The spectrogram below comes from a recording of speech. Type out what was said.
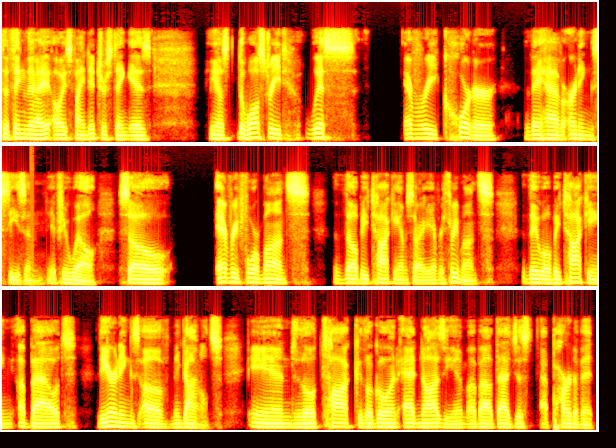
the thing that I always find interesting is, you know, the Wall Street lists every quarter they have earnings season, if you will. So every four months they'll be talking. I'm sorry, every three months they will be talking about the earnings of McDonald's, and they'll talk, they'll go in ad nauseum about that, just that part of it,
